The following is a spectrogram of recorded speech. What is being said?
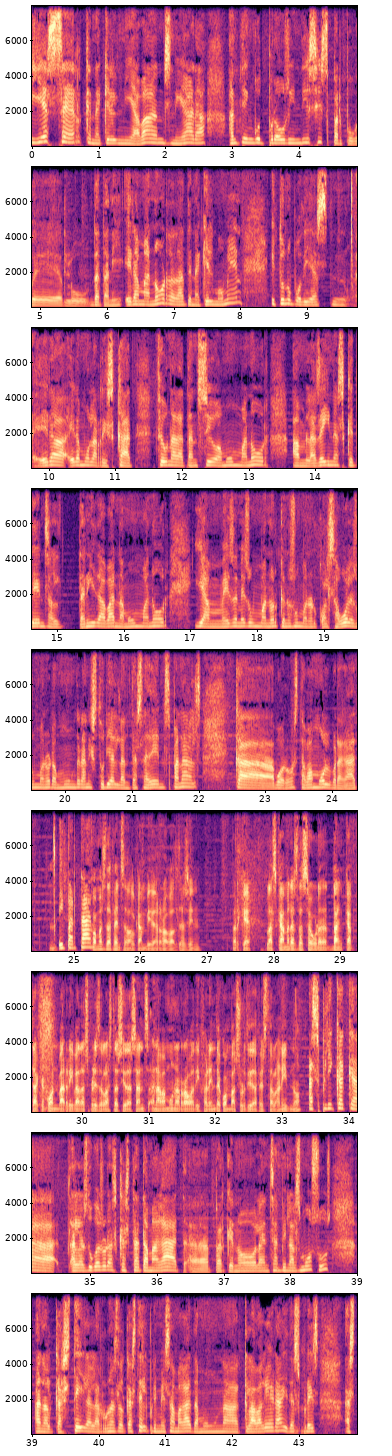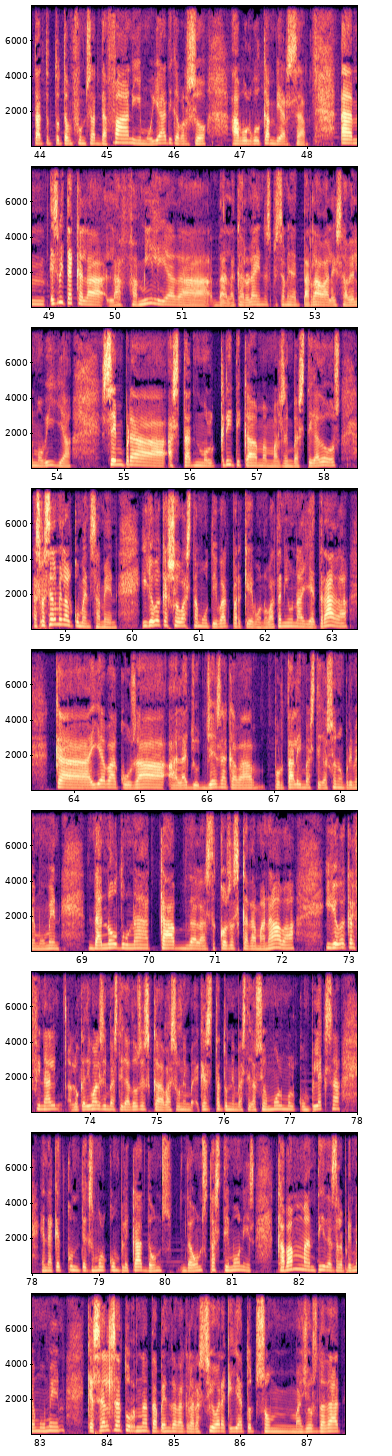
I és cert que en aquell ni abans ni ara han tingut prous indicis per poder-lo detenir. Era menor d'edat en aquell moment i tu no podies... Era, era molt arriscat fer una detenció amb un menor, amb les eines que tens al tenir davant amb un menor i a més a més un menor que no és un menor qualsevol, és un menor amb un gran historial d'antecedents penals que, bueno, estava molt bregat. I per tant... Com es defensa del canvi de roba, el Jacint? Perquè les càmeres de seguretat van captar que quan va arribar després de l'estació de Sants anava amb una roba diferent de quan va sortir de festa a la nit, no? explica que a les dues hores que ha estat amagat eh, perquè no l'enxampin els Mossos, en el castell, a les runes del castell, primer s'ha amagat amb una claveguera i després està tot, tot enfonsat de fan i mullat i que per això ha volgut canviar-se. Um, és veritat que la, la família de, de la Caroline, especialment et parlava, la Isabel Movilla, sempre ha estat molt crítica amb, els investigadors, especialment al començament. I jo crec que això va estar motivat perquè bueno, va tenir una lletrada que ella va acusar a la jutgessa que va portar la investigació en un primer moment de no donar cap de les coses que demanava i jo crec que al final el que diuen els investigadors és que, va ser una, que ha estat una investigació molt, molt complexa en aquest context molt complicat d'uns testimonis que van mentir des del primer moment, que se'ls ha tornat a prendre declaració ara que ja tots som majors d'edat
